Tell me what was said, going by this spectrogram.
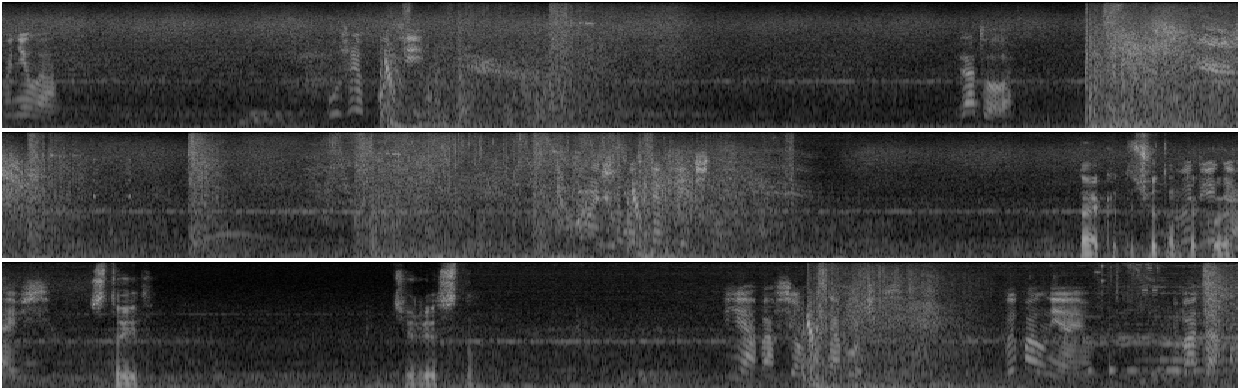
Поняла. Уже в пути. Готово. Слышимость отличная. Так, это что там такое стоит? Интересно. Я обо всем позабочусь. Выполняю. В атаку.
